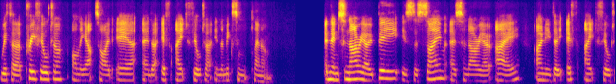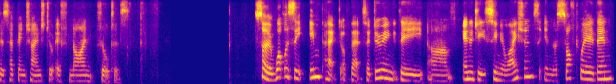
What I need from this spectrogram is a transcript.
with a pre-filter on the outside air and a F8 filter in the mixing plenum. And then scenario B is the same as scenario A, only the F8 filters have been changed to F9 filters. So what was the impact of that? So doing the um, energy simulations in the software then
